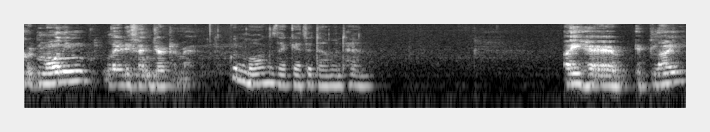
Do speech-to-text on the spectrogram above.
Good morning, ladies and gentlemen. Guten Morgen, sehr geehrte Damen und Herren. I have applied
